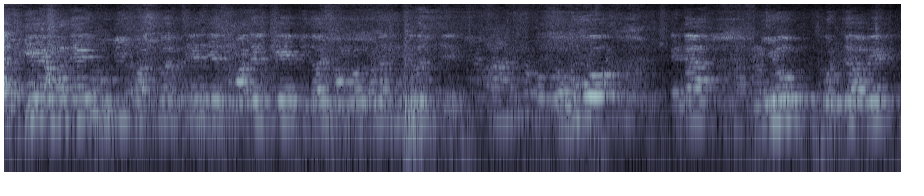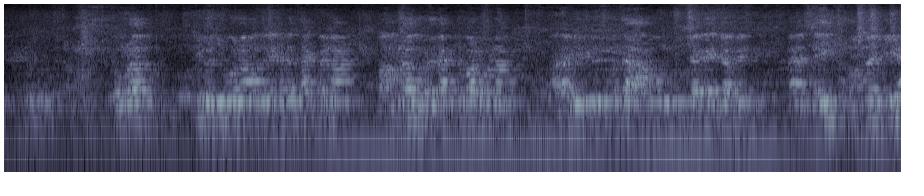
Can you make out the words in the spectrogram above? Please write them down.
আজকে আমাদের খুবই কষ্ট হচ্ছে যে তোমাদেরকে বিদায় সম্বর্ধনা দিতে হচ্ছে। তবুও এটা নিয়োগ করতে হবে। তোমরা চিরজীবন আমাদের এখানে থাকবে না বা আমরা ধরে রাখতে পারব না। আগামী দিনে তোমাদের আরও উঁচু জায়গায় যাবে। হ্যাঁ সেই বিষয় নিয়ে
